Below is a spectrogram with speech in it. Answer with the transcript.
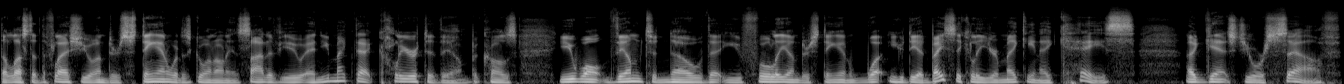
the lust of the flesh. You understand what is going on inside of you, and you make that clear to them because you want them to know that you fully understand what you did. Basically, you're making a case against yourself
